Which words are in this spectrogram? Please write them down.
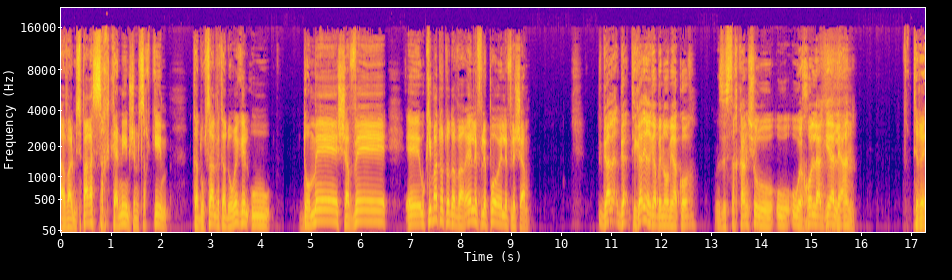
אבל מספר השחקנים שמשחקים כדורסל וכדורגל הוא דומה, שווה, אה, הוא כמעט אותו דבר, אלף לפה, אלף לשם. תיגע תיגע לי רגע בנועם יעקב, זה שחקן שהוא הוא, הוא יכול להגיע לאן? תראה,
